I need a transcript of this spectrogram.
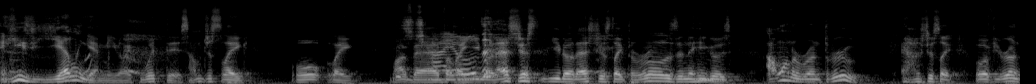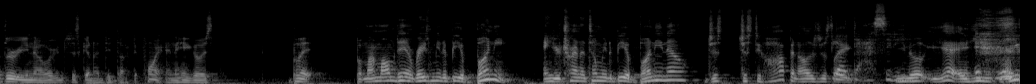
And he's yelling at me like with this. I'm just like, "Well, like my This bad, but like you know that's just you know that's just like the rules." And then he mm-hmm. goes, "I want to run through." And I was just like, well, if you run through, you know, we're just gonna deduct a point. And then he goes, but but my mom didn't raise me to be a bunny, and you're trying to tell me to be a bunny now, just just to hop. And I was just The like, audacity. you know, yeah. And he he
